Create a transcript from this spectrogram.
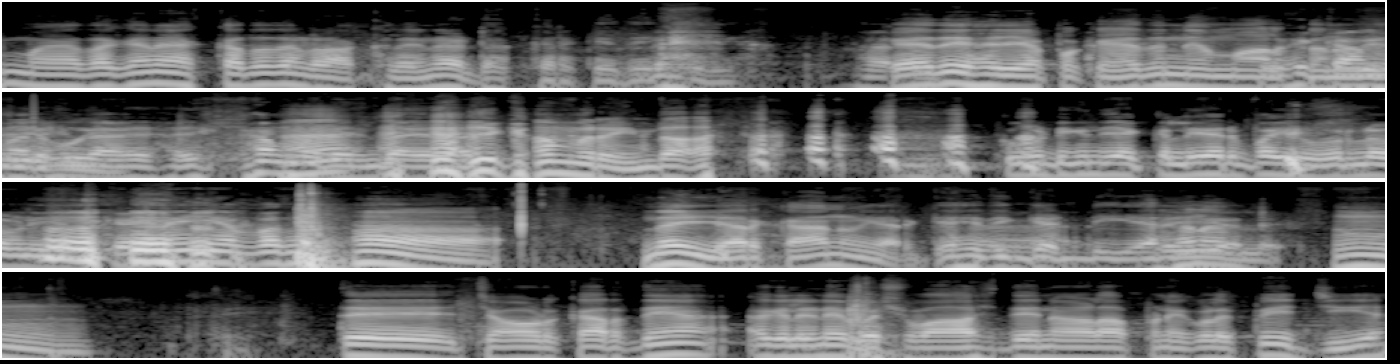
ਮੈਂ ਤਾਂ ਕਹਿੰਦਾ ਇੱਕ ਅੱਧਾ ਦਿਨ ਰੱਖ ਲੈਣਾ ਢੱਕ ਕਰਕੇ ਦੇਖ ਲਈ। ਕਹਦੇ ਹਜੇ ਆਪਾਂ ਕਹਿ ਦਿੰਨੇ ਆ ਮਾਲਕਾਂ ਨੂੰ ਵੀ ਹਜੇ ਰਹਿੰਦਾ ਹੋਈ ਹੈ ਕੰਮ ਹੈਂ? ਰਹਿੰਦਾ ਹੈ ਹਜੇ ਕੰਮ ਰਹਿੰਦਾ। ਕੋਟਿੰਗ ਦੀ ਇੱਕ ਲੇਅਰ ਭਾਈ ਹੋਰ ਲਾਉਣੀ ਹੈ ਕਹਿਣਾ ਹੀ ਆਪਾਂ। ਹਾਂ। ਨਹੀਂ ਯਾਰ ਕਾਹਨੂੰ ਯਾਰ ਕਿਸੇ ਦੀ ਗੱਡੀ ਸਹੀ ਹਨਾ? ਹੈ। ਤੇ ਚੌੜ ਕਰਦੇ ਆ। ਅਗਲੇ ਨੇ ਵਿਸ਼ਵਾਸ ਦੇ ਨਾਲ ਆਪਣੇ ਕੋਲੇ ਭੇਜੀ ਆ।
